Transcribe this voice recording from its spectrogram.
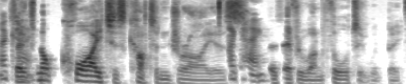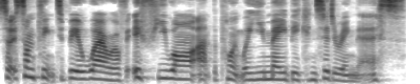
Okay. So it's not quite as cut and dry as, okay. as everyone thought it would be. So it's something to be aware of if you are at the point where you may be considering this.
